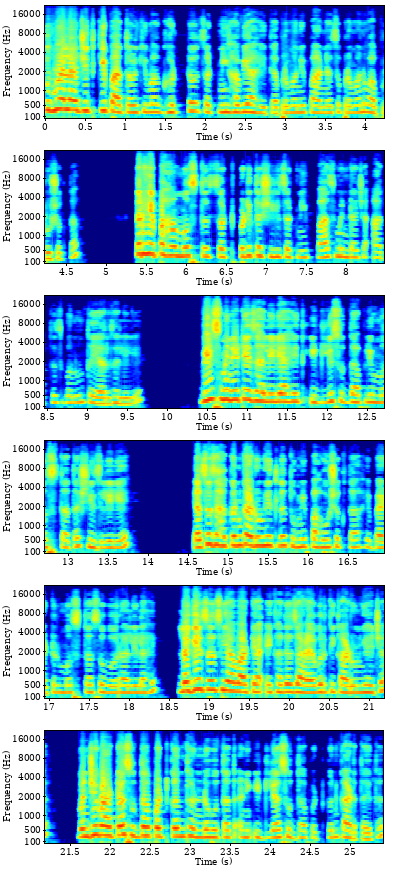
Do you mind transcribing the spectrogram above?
तुम्हाला जितकी पातळ किंवा घट्ट चटणी हवी आहे त्याप्रमाणे पाण्याचं प्रमाण वापरू शकता. तर हे पहा मस्त चटपटीत अशी ही चटणी पाच मिनिटाच्या आतच बनवून तयार झालेली आहे. वीस मिनिटे झालेली आहेत इडलीसुद्धा आपली मस्त आता शिजलेली आहे. याचं झाकण काढून घेतलं तुम्ही पाहू शकता हे बॅटर मस्त असं वर आलेलं आहे. लगेचच या वाट्या एखाद्या जाळ्यावरती काढून घ्यायच्या. म्हणजे वाट्या सुद्धा पटकन थंड होतात आणि इडल्या सुद्धा पटकन काढता येतात.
